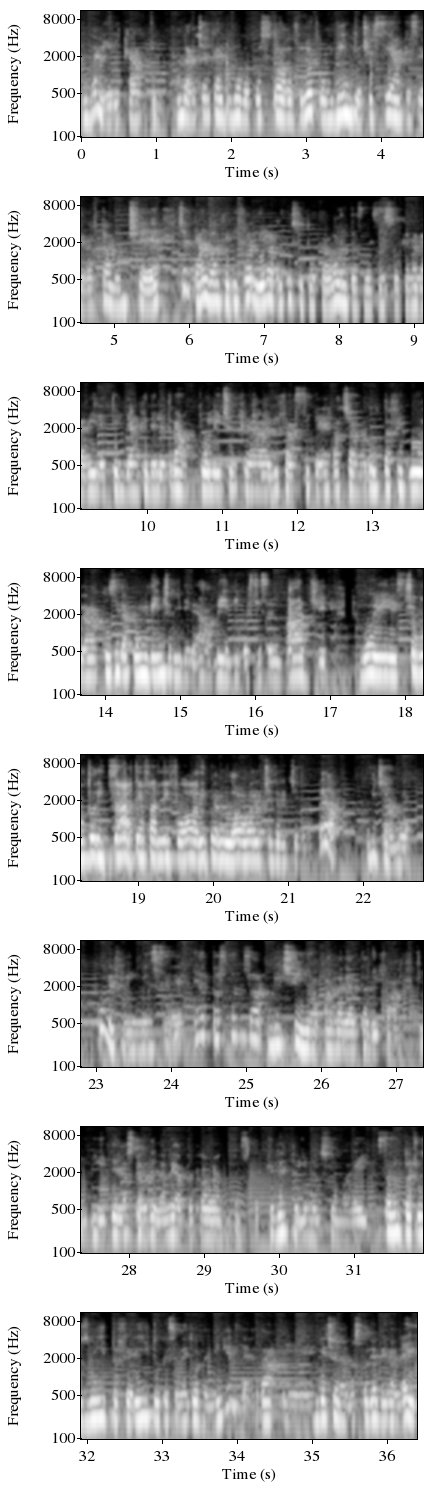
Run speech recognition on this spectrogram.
in, America andare a cercare di nuovo quest'oro che lui è convinto ci sia anche se in realtà non c'è cercando anche di far leva proprio su Pocahontas nel senso che magari le tende anche delle trappole cerca di far sì che faccia una brutta figura così da convincerli di dire ah vedi questi selvaggi noi siamo autorizzati a farli fuori per loro, eccetera, eccetera. Però, diciamo, come film in sé è abbastanza vicino alla realtà dei fatti, di- della storia della vera Pocahontas, perché nel primo, insomma, lei saluta Joe Smith ferito che se ne torna in Inghilterra e invece nella storia vera lei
